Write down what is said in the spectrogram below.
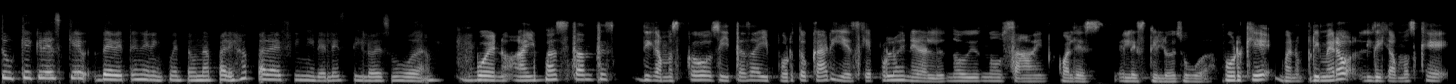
¿Tú qué crees que debe tener en cuenta una pareja para definir el estilo de su boda? Bueno, hay bastantes, digamos, cositas ahí por tocar y es que por lo general los novios no saben cuál es el estilo de su boda. Porque, bueno, primero, digamos que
